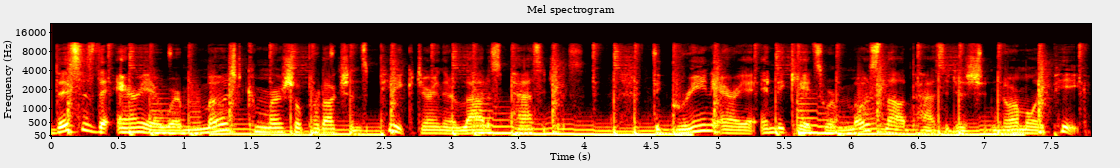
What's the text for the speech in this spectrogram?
This is the area where most commercial productions peak during their loudest passages. The green area indicates where most loud passages should normally peak,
